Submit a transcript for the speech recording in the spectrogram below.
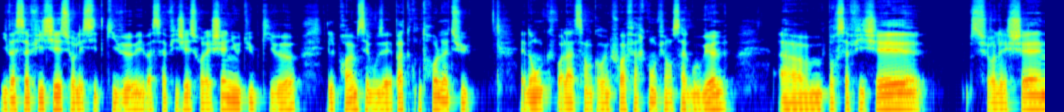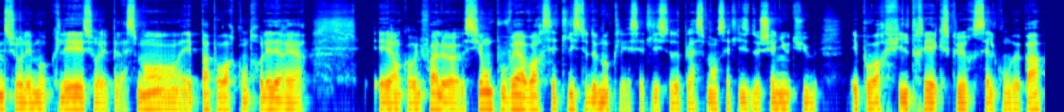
il va s'afficher sur les sites qu'il veut, il va s'afficher sur les chaînes YouTube qu'il veut, et le problème c'est que vous n'avez pas de contrôle là-dessus. Et donc voilà, c'est encore une fois faire confiance à Google euh, pour s'afficher sur les chaînes, sur les mots-clés, sur les placements, et pas pouvoir contrôler derrière. Et encore une fois, le, si on pouvait avoir cette liste de mots-clés, cette liste de placements, cette liste de chaînes YouTube, et pouvoir filtrer, exclure celles qu'on veut pas,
